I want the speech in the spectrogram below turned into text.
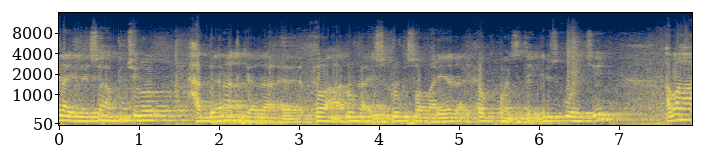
inay laysuha ku jiro xadbeenaadkeeda muxuu ahaa dhulka dhulka soomaaliyeed ay xoogka ku haysatay ingiriisku ku wareejiyey ama ha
